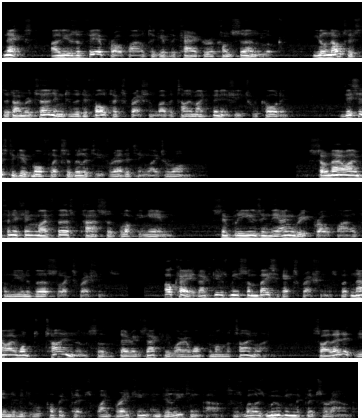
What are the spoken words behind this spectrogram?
Next, I'll use a fear profile to give the character a concerned look. You'll notice that I'm returning to the default expression by the time I finish each recording. This is to give more flexibility for editing later on. So now I'm finishing my first pass of blocking in, simply using the angry profile from the universal expressions. Okay, that gives me some basic expressions, but now I want to time them so that they're exactly where I want them on the timeline. So I'll edit the individual puppet clips by breaking and deleting parts, as well as moving the clips around.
